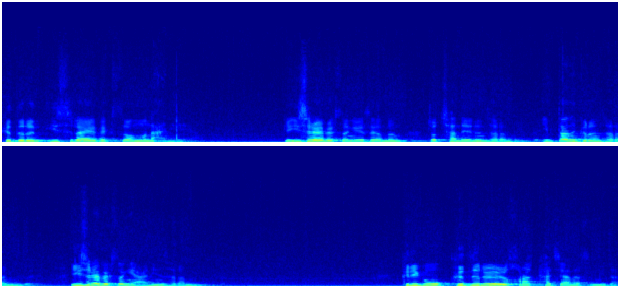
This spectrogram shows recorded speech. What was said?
그들은 이스라엘 백성은 아니에요. 그러니까 이스라엘 백성에서는 쫓아내는 사람들입니다. 입다는 그런 사람인 거예요. 이스라엘 백성이 아닌 사람입니다. 그리고 그들을 허락하지 않았습니다.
